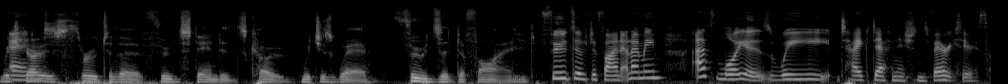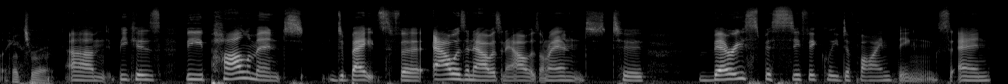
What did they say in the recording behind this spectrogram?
which And- goes through to the Food Standards Code, which is where foods are defined. Foods are defined, and I mean, as lawyers, we take definitions very seriously. That's right. um, because the parliament debates for hours and hours and hours on end to very specifically define things and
